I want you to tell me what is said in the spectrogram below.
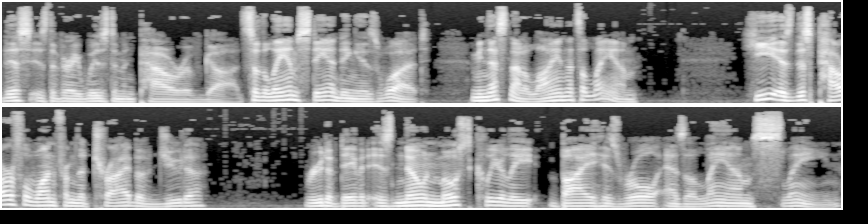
this is the very wisdom and power of God. So the lamb standing is what? I mean, that's not a lion, that's a lamb. He is this powerful one from the tribe of Judah, root of David, is known most clearly by his role as a lamb slain.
